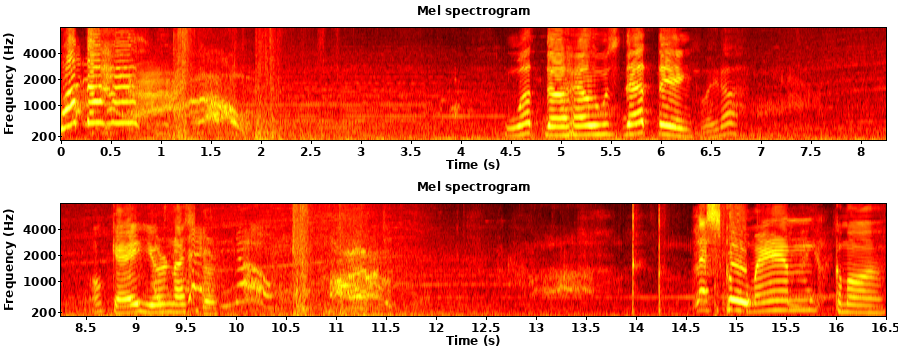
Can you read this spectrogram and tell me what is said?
What the hell? What the hell was that thing? Elena? Okay, you're a nice girl. No! Let's go, man. Come on.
